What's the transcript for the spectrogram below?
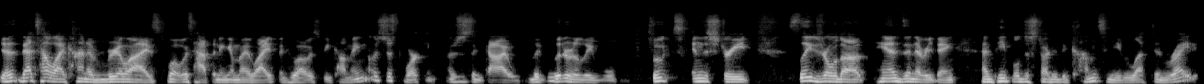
that's how I kind of realized what was happening in my life and who I was becoming. I was just working. I was just a guy, like literally boots in the street, sleeves rolled up, hands in everything, and people just started to come to me left and right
